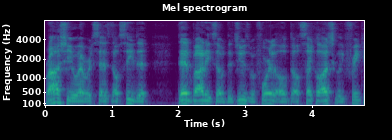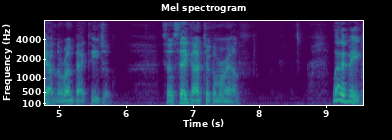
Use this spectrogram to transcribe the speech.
Rashi, whoever says they'll see the dead bodies of the Jews before they'll, they'll psychologically freak out and they'll run back to Egypt. So instead, God took them around. Let it be.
